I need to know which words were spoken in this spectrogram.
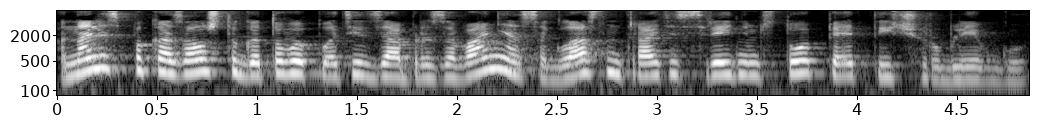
Анализ показал, что готовы платить за образование согласно тратить в среднем 105 тысяч рублей в год.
